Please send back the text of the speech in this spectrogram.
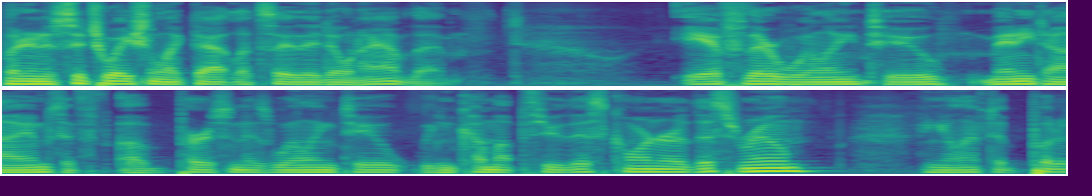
But in a situation like that, let's say they don't have that if they're willing to, many times, if a person is willing to, we can come up through this corner of this room, and you'll have to put a,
